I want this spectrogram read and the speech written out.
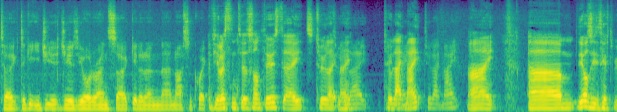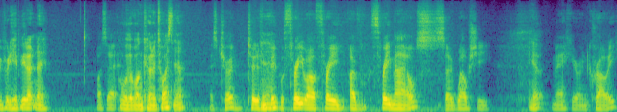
to, to get your jersey order in. So get it in uh, nice and quick. If you're listening to this on Thursday, it's too late, Too mate. late. Too late, mate. Too late, mate. Mate. Um, the Aussies have to be pretty happy, don't they? What's that? Well, they've won Kona twice now. That's true. Two different Yeah. people. Three. Well, three over three males. So Welshie, Yeah. Macca, and Crowie.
